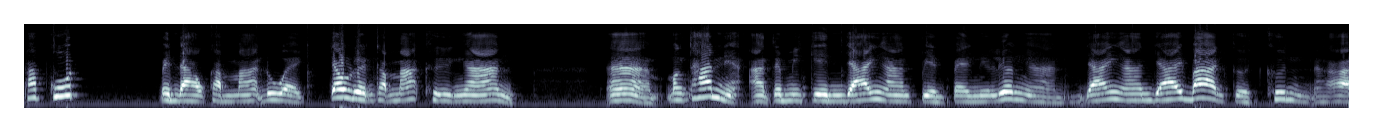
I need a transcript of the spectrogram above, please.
พระพุธเป็นดาวกรรมะด้วย เจ้าเรือนกรรมะคืองานอ่าบางท่านเนี่ยอาจจะมีเกณฑ์ย้ายงานเปลี่ยนแปลงในเรื่องงาน ย้ายงานย้ายบ้านเกิดขึ้นนะคะ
